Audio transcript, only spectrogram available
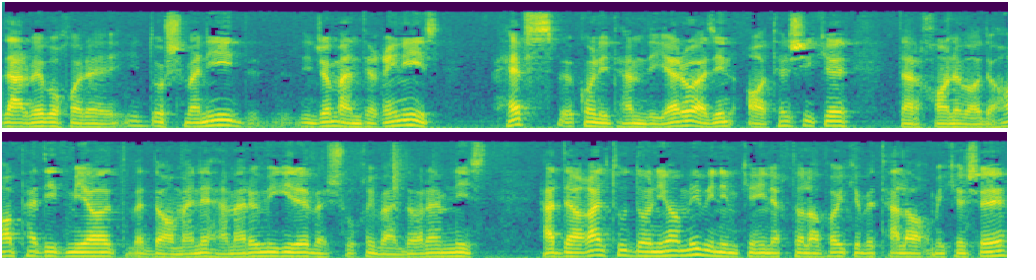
ضربه بخوره. این دشمنی اینجا منطقی نیست. حفظ کنید همدیگه رو از این آتشی که در خانواده ها پدید میاد و دامنه همه رو می‌گیره و شوخی بردارم نیست. حداقل تو دنیا می‌بینیم که این اختلاف هایی که به طلاق می‌کشه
